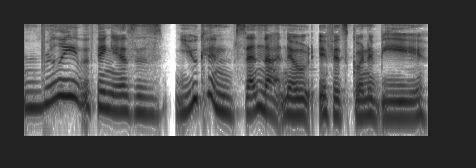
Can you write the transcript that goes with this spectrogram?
really the thing is, is you can send that note if it's going to be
